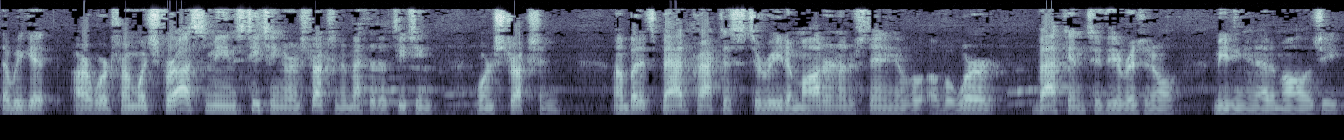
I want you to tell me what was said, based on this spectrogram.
that we get our word from, which for us means teaching or instruction, a method of teaching or instruction. Um, but it's bad practice to read a modern understanding of a, of a word back into the original meaning and etymology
